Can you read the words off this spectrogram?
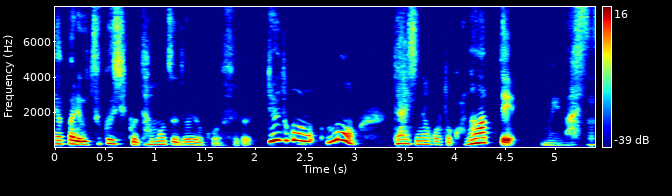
やっぱり美しく保つ努力をする。っていうところも大事なことかなって思います。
